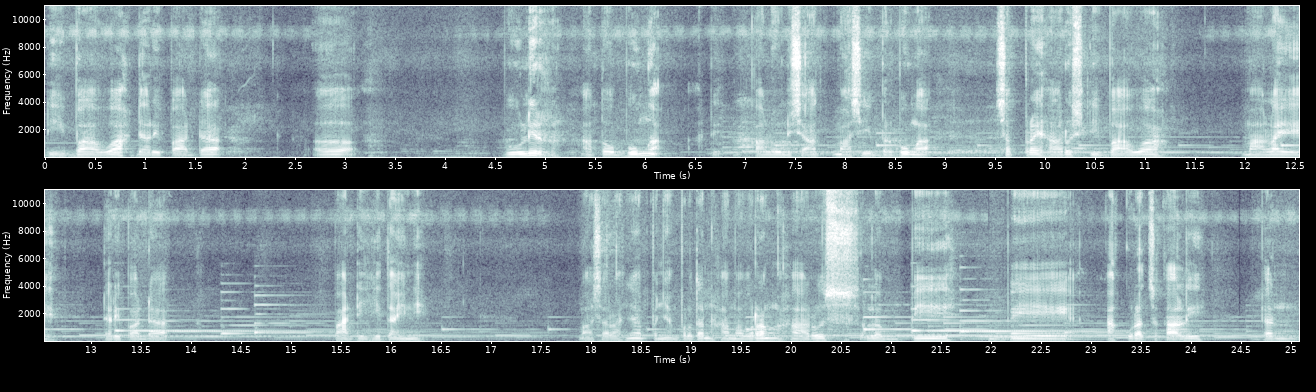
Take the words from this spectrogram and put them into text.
di bawah daripada uh, bulir atau bunga. Kalau di saat masih berbunga, spray harus di bawah malai daripada padi kita ini. Masalahnya penyemprotan hama wereng harus lebih lebih akurat sekali dan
